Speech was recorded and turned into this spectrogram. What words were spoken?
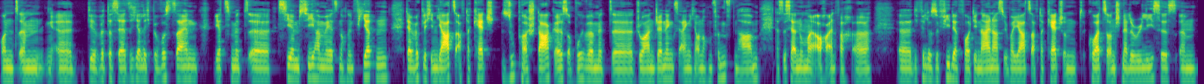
Und ähm, äh, dir wird das ja sicherlich bewusst sein, jetzt mit äh, CMC haben wir jetzt noch einen vierten, der wirklich in Yards after Catch super stark ist, obwohl wir mit äh, Joan Jennings eigentlich auch noch einen fünften haben. Das ist ja nun mal auch einfach äh, die Philosophie der 49ers über Yards after Catch und kurze und schnelle Releases ähm,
